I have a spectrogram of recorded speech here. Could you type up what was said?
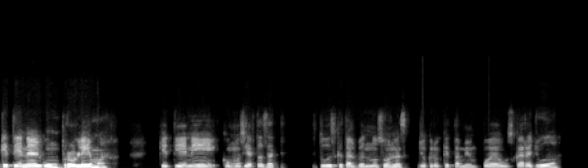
que tiene algún problema, que tiene como ciertas actitudes que tal vez no son las, yo creo que también puede buscar ayuda,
